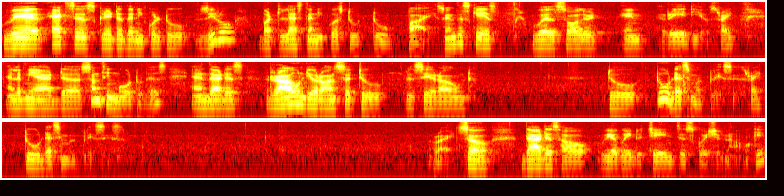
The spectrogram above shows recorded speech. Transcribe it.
where x is greater than equal to 0 but less than equals to 2 pi. So in this case we'll solve it in radians right? And let me add uh, something more to this and that is round your answer to we'll say round to two decimal places right? Two decimal places. Right so that is how we are going to change this question now okay?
